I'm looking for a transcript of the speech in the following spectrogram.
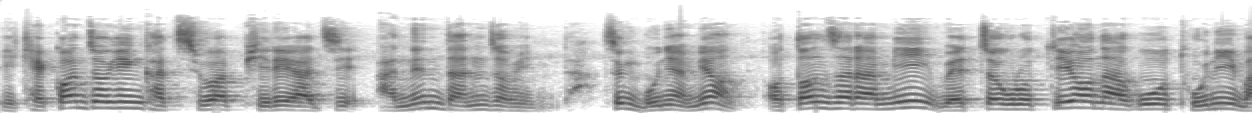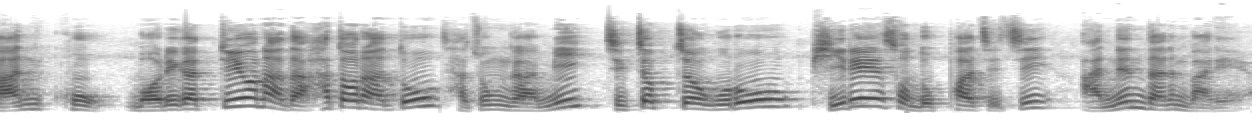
이 객관적인 가치와 비례하지 않는다는 점입니다. 즉 뭐냐면 어떤 사람이 외적으로 뛰어나고 돈이 많고 머리가 뛰어나다 하더라도 자존감이 직접적으로 비례해서 높아지지 않는다는 말이에요.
